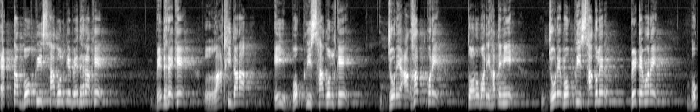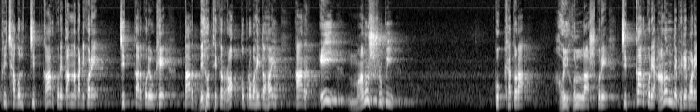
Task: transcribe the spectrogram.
একটা বকরি ছাগলকে বেঁধে রাখে, বেঁধে রেখে লাঠি দ্বারা এই বকরি ছাগলকে জোরে আঘাত করে, তরবারি হাতে নিয়ে জোরে বকরি ছাগলের পেটে মারে, বকরি ছাগল চিৎকার করে কান্নাকাটি করে, চিৎকার করে উঠে তার দেহ থেকে রক্ত প্রবাহিত হয়, আর এই মানুষরূপী কুখ্যাতরা হই হুল্লাস করে, চিৎকার করে আনন্দে ফেটে পড়ে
